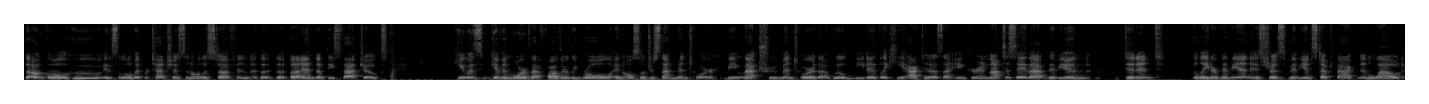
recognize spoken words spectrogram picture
the uncle who is a little bit pretentious and all this stuff and the the butt end of these fat jokes he was given more of that fatherly role and also just that mentor, being that true mentor that Will needed. Like he acted as that anchor. And not to say that Vivian didn't, the later Vivian, it's just Vivian stepped back and allowed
